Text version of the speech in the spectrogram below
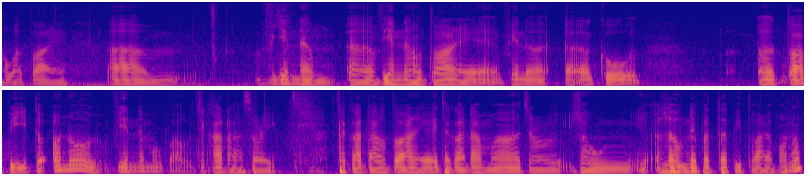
ဟိုသွားတယ်အမ်ဗီယက်နမ်အဲဗီယက်နမ်သွားတယ်ဗီယက်နမ်အကိုအဲသွားပြီးတော့ oh no ဗီယက်နမ်မဟုတ်ပါဘူးဂျကာတာ sorry ဂျကာတာကိုသွားတယ်ဂျကာတာမှာကျွန်တော်ရုံအလုံးနဲ့ပတ်သက်ပြီးသွားတယ်ပေါ့နော်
